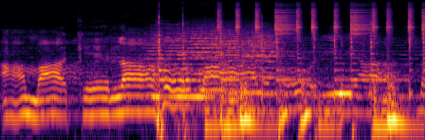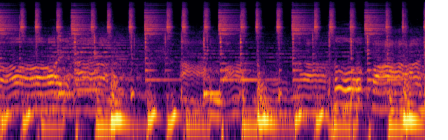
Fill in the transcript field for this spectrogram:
আমাকে লাহ পার করিয়া দয়াল। আমাকে লাহ পার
